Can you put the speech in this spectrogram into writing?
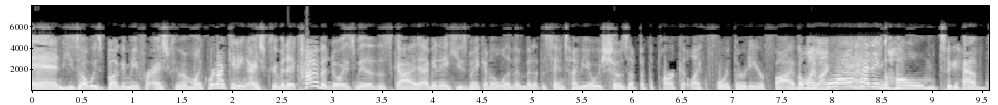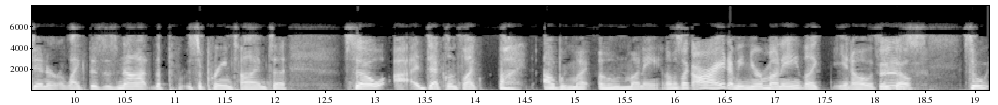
and he's always bugging me for ice cream. I'm like, we're not getting ice cream, and it kind of annoys me that this guy. I mean, he's making a living, but at the same time, he always shows up at the park at like 4:30 or 5. I'm like, like, we're all hey. heading home to have dinner. Like, this is not the pr- supreme time to. So uh, Declan's like, fine, I'll bring my own money, and I was like, all right. I mean, your money, like, you know, if you go. So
